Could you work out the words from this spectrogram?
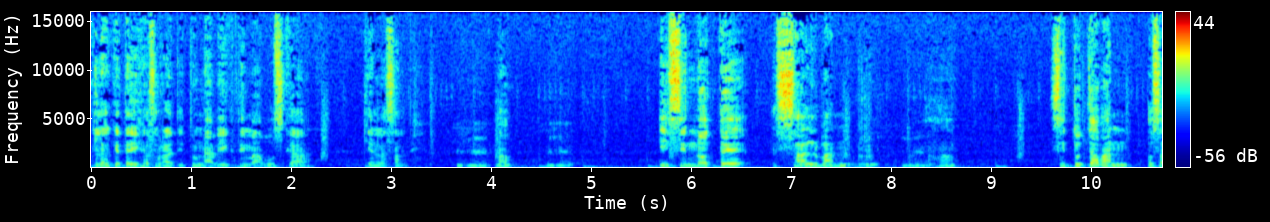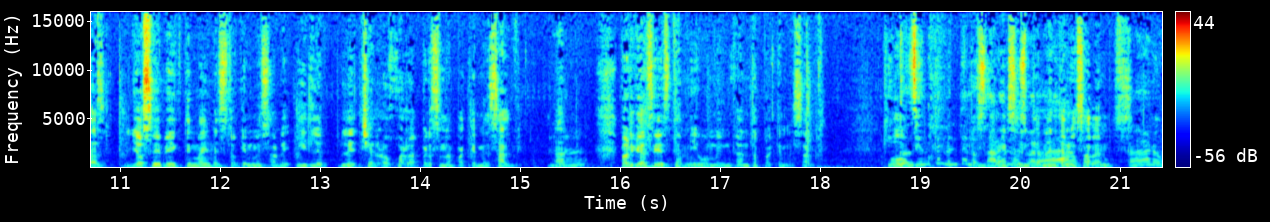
lo que te dije hace ratito, una víctima busca quien la salve, ¿no? Y si no te salvan, ajá, si tú te van, o sea, yo soy víctima y necesito quien me salve, y le, le eché el ojo a la persona para que me salve, ¿ah? porque así este amigo me encanta para que me salve. Que O- inconscientemente lo sabemos, inconscientemente ¿verdad? lo sabemos. Claro,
